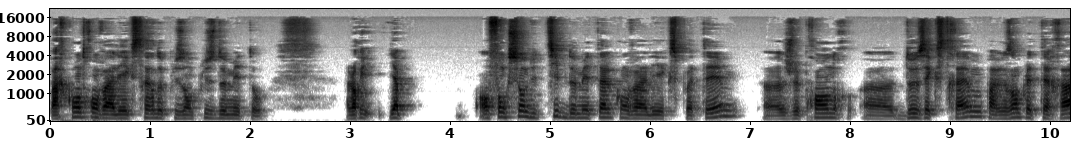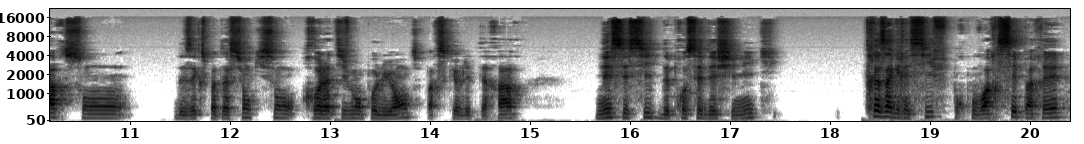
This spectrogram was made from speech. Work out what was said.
par contre, on va aller extraire de plus en plus de métaux. Alors, y a, en fonction du type de métal qu'on va aller exploiter, euh, je vais prendre euh, deux extrêmes. Par exemple, les terres rares sont des exploitations qui sont relativement polluantes parce que les terres rares nécessitent des procédés chimiques très agressifs pour pouvoir séparer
